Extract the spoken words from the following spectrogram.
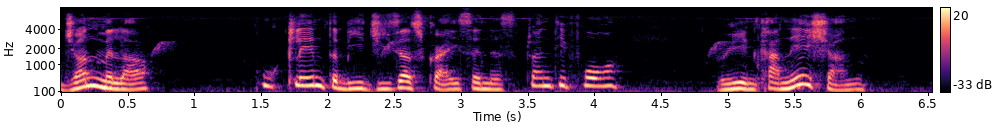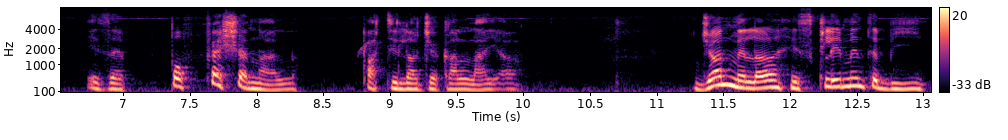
John Miller, who claimed to be Jesus Christ in his 24 reincarnation, is a professional pathological liar. John Miller is claiming to be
